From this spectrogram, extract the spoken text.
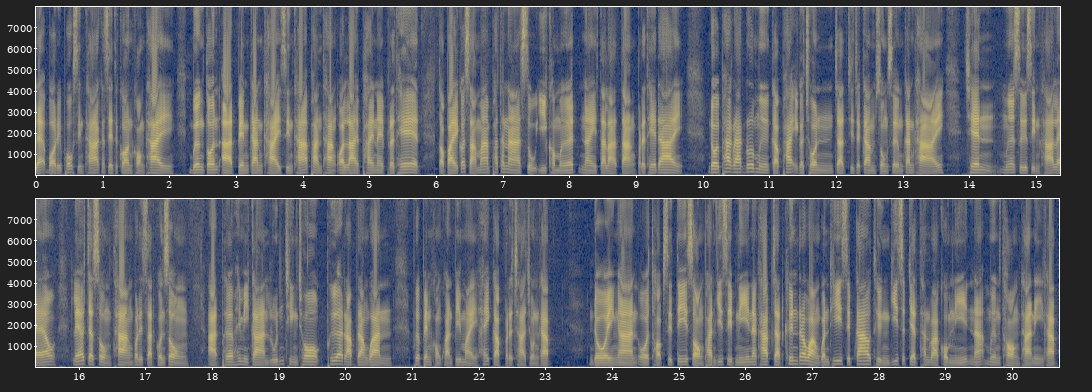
และบริโภคสินค้าเกษตรกรของไทย เบื้องต้นอาจเป็นการขายสินค้าผ่านทางออนไลน์ภายในประเทศ ต่อไปก็สามารถพัฒนาสู่ e-commerce ในตลาดต่างประเทศได้โดยภาครัฐร่วมมือกับภาคเอกชนจัดกิจกรรมส่งเสริมการขาย เช่น เมื่อซื้อสินค้าแล้ว แล้วจะส่งทางบริษัทขนส่ง อาจเพิ่มให้มีการลุ้นชิงโชค เพื่อรับรางวัล เพื่อเป็นของขวัญปีใหม่ให้กับประชาชนครับโดยงาน o t o p City 2020 นี้นะครับ จัดขึ้นระหว่างวันที่ 19 ถึง 27 ธันวาคมนี้ณเมืองทองธานีครับ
